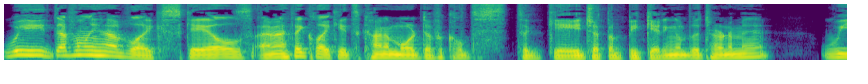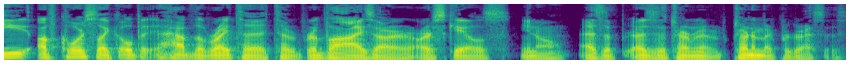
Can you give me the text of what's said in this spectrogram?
We definitely have like scales, and I think like it's kind of more difficult to, to gauge at the beginning of the tournament. We of course like open, have the right to to revise our, our scales, you know, as the as the tournament tournament progresses.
